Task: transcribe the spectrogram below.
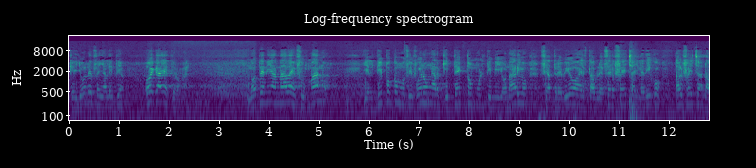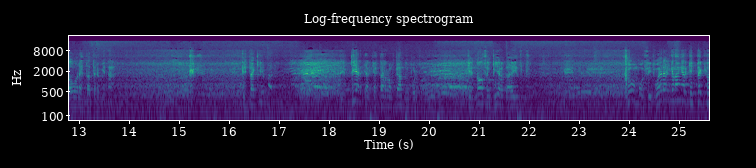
Que, yo le señalé tiempo. Oiga esto, hermano. No tenía nada en sus manos. Y el tipo, como si fuera un arquitecto multimillonario, se atrevió a establecer fecha y le dijo, tal fecha la obra está terminada. ¿Está aquí, hermano? Despierta el que está roncando, por favor. Que no se pierda esto. Como si fuera el gran arquitecto,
